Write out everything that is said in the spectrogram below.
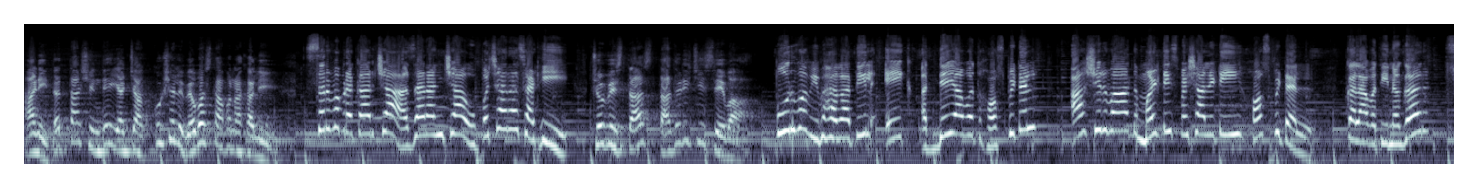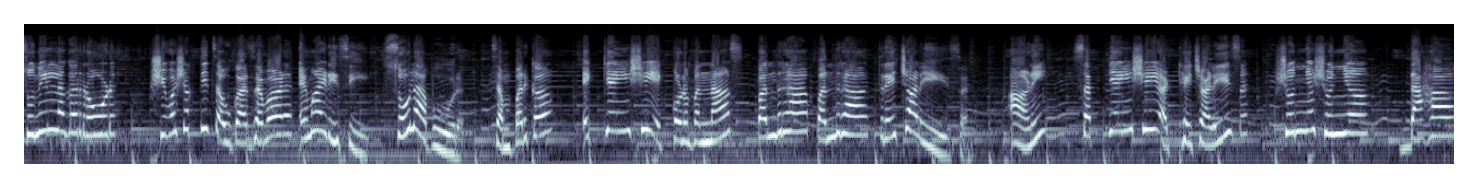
आणि दत्ता शिंदे यांच्या कुशल व्यवस्थापनाखाली. सर्व प्रकारच्या आजारांच्या उपचारासाठी चोवीस तास तातडीची सेवा. पूर्व विभागातील एक अद्ययावत hospital Ashirwad multi speciality hospital Kalavati Nagar Sunil Nagar road Shivshakti चौकाजवळ M I D C Solapur. संपर्क एक्क्याऐंशी एकोणपन्नास पंधरा पंधरा त्रेचाळीस आणि सत्याऐंशी अठ्ठेचाळीस शून्य शून्य दहा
